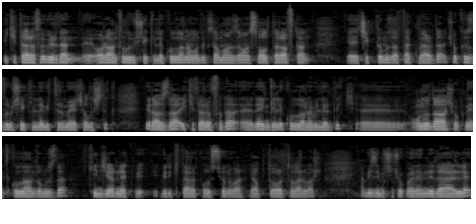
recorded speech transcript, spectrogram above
iki tarafı birden orantılı bir şekilde kullanamadık. Zaman zaman sol taraftan çıktığımız ataklarda çok hızlı bir şekilde bitirmeye çalıştık. Biraz daha iki tarafı da dengeli kullanabilirdik. Onu daha çok net kullandığımızda ikinci yarı net bir, bir iki tane pozisyonu var. Yaptığı ortalar var. Yani bizim için çok önemli, değerli.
